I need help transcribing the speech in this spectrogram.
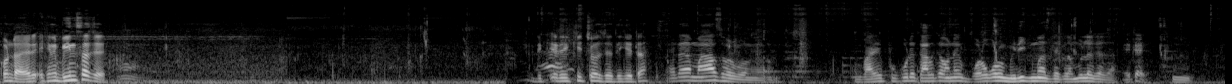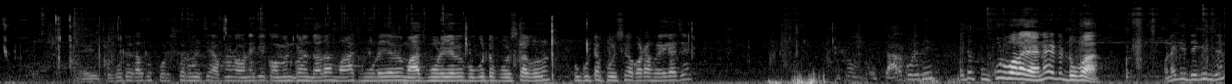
কোনটা? এখানে বিনস আছে? হ্যাঁ। এদিকে এদিকে কি চলছে এদিকে এটা? এটা মাছ ধরবো আমি এখন। বাড়ির পুকুরে কালকে অনেক বড় বড় মিরিক মাছ দেখলাম বুঝলে কাকা? এটাই? হুম। এই পুকুরটা কালকে পরিষ্কার হয়েছে আপনারা অনেকেই কমেন্ট করেন দাদা মাছ মরে যাবে মাছ মরে যাবে পুকুরটা পরিষ্কার করুন। পুকুরটা পরিষ্কার করা হয়ে গেছে। চার করে দিই। এটা পুকুর বলা যায় না এটা ডোবা। অনেকেই দেখেছেন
